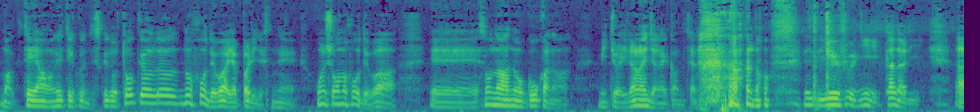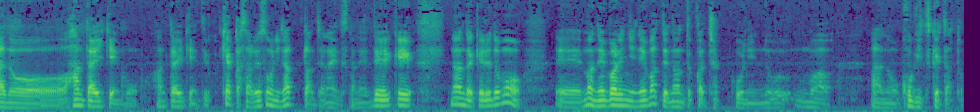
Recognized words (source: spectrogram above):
まあ、提案を上げていくんですけど、東京の方ではやっぱりですね、本省の方では、えーそんなあの、豪華な道はいらないんじゃないか、みたいな、あの、いうふうに、かなり、あの、反対意見も、反対意見というか、却下されそうになったんじゃないですかね。で、けなんだけれども、えーまあ、粘りに粘ってなんとか着工人の、まあ、あの、こぎつけたと。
